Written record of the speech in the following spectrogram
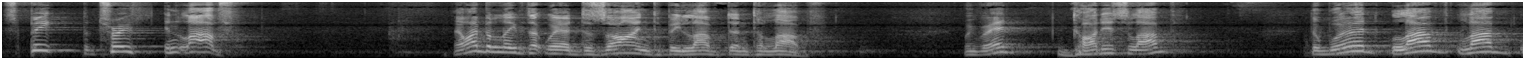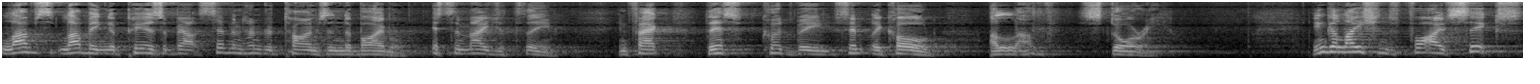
speak the truth in love. Now, I believe that we're designed to be loved and to love. We read, God is love. The word love, love, loves, loving appears about 700 times in the Bible. It's the major theme. In fact, this could be simply called a love story. In Galatians 5 6,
